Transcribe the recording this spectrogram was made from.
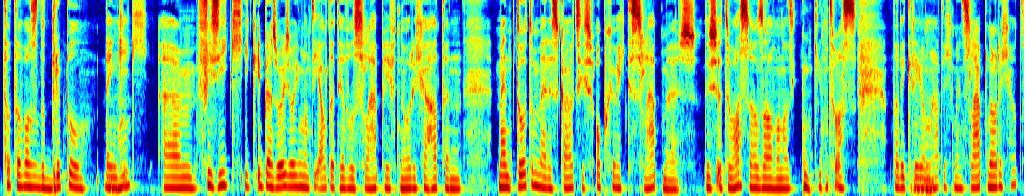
dat, dat was de druppel, denk mm -hmm. ik. Um, fysiek, ik, ik ben sowieso iemand die altijd heel veel slaap heeft nodig gehad. En mijn totem bij de scouts is opgewekte slaapmuis. Dus het was zelfs al van als ik een kind was, dat ik regelmatig mijn slaap nodig had.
